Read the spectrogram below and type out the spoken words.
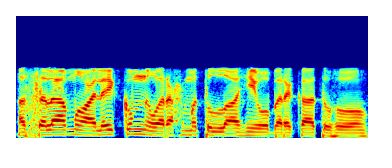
அஸ்ஸலாமு அலைக்கும் வரஹமத்துல்லாஹி பரகாத்துஹோ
